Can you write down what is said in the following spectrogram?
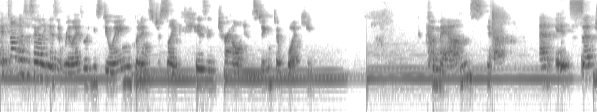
it's not necessarily he doesn't realize what he's doing, but it's just like his internal instinct of what he commands. Yeah. And it's such,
